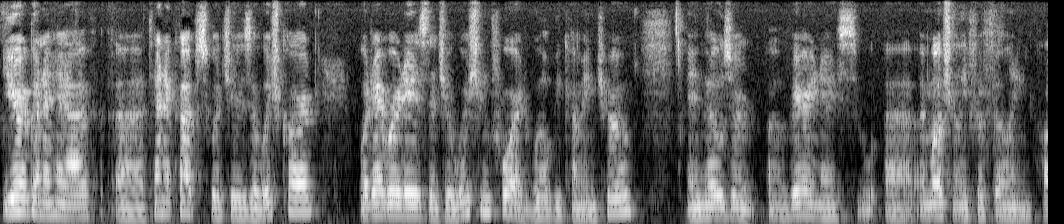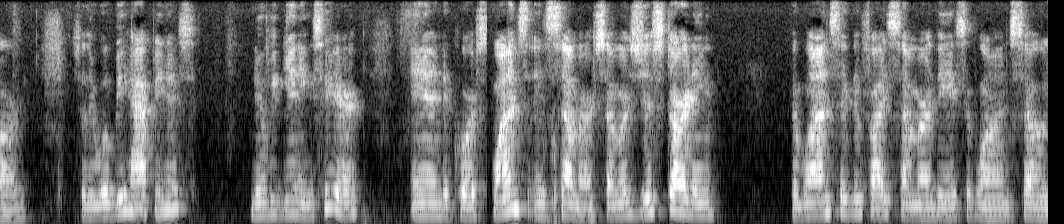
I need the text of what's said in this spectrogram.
you're going to have uh, Ten of Cups, which is a wish card, whatever it is that you're wishing for, it will be coming true. And those are uh, very nice, uh, emotionally fulfilling card. So there will be happiness, new beginnings here. And of course, Wands is summer. Summer's just starting. The wand signifies summer, the Ace of Wands. So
